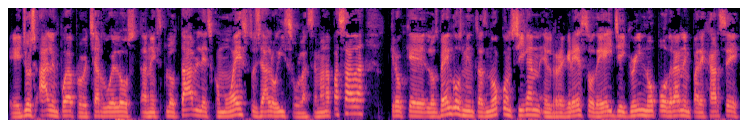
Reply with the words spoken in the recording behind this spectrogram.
Eh, Josh Allen puede aprovechar duelos tan explotables como estos, ya lo hizo la semana pasada. Creo que los Bengals, mientras no consigan el regreso de AJ Green, no podrán emparejarse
